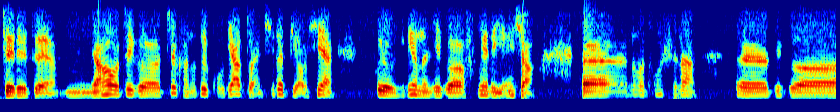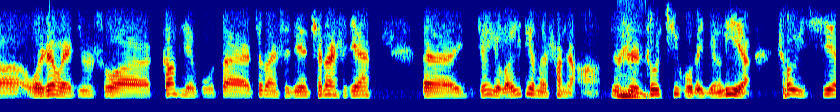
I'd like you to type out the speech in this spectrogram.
对对对，嗯，然后这个这可能对股价短期的表现会有一定的这个负面的影响。呃，那么同时呢，呃，这个我认为就是说钢铁股在这段时间前段时间，呃，已经有了一定的上涨，就是周期股的盈利超预期。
